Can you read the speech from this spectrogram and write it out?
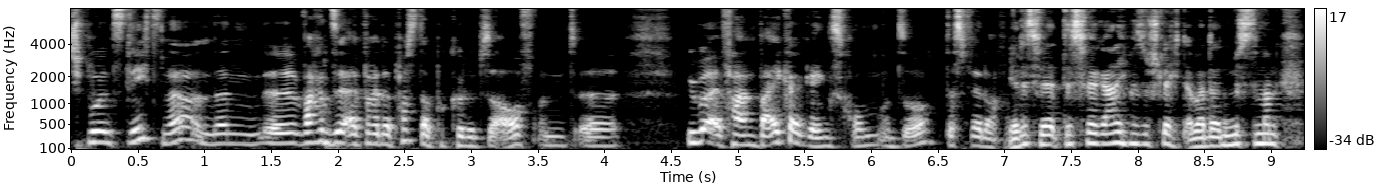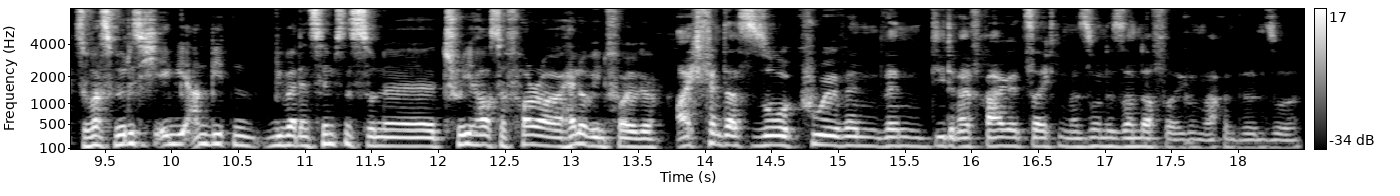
Spuren's nichts, ne? Und dann äh, wachen sie einfach in der Postapokalypse auf und äh, überall fahren Biker-Gangs rum und so. Das wäre doch. Ja, das wäre das wär gar nicht mehr so schlecht, aber dann müsste man, sowas würde sich irgendwie anbieten, wie bei den Simpsons, so eine Treehouse of Horror Halloween-Folge. Aber ich fände das so cool, wenn, wenn die drei Fragezeichen mal so eine Sonderfolge machen würden. So,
